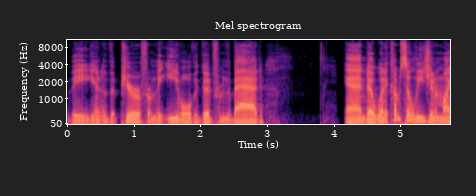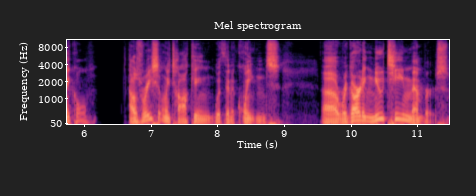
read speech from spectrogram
the you know the pure from the evil, the good from the bad. And uh, when it comes to Legion of Michael, I was recently talking with an acquaintance uh, regarding new team members,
